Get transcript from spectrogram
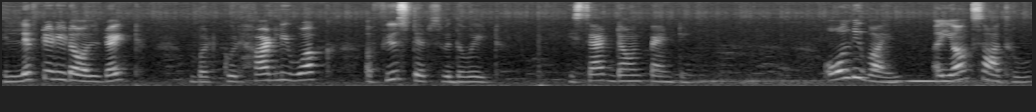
He lifted it all right, but could hardly walk a few steps with the weight. He sat down panting. All the while, a young sadhu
